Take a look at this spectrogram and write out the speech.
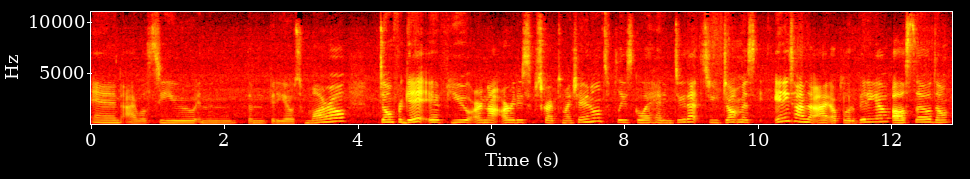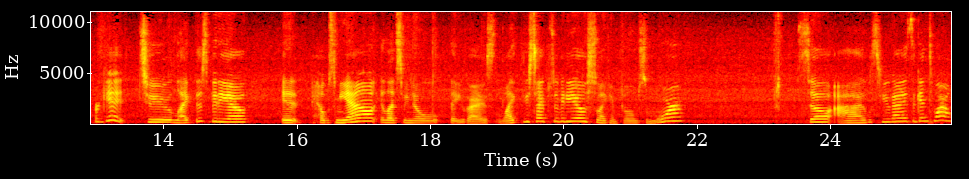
and I will see you in the video tomorrow. Don't forget if you are not already subscribed to my channel to please go ahead and do that so you don't miss any time that I upload a video. Also don't forget to like this video. It helps me out. It lets me know that you guys like these types of videos so I can film some more. So I will see you guys again tomorrow.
